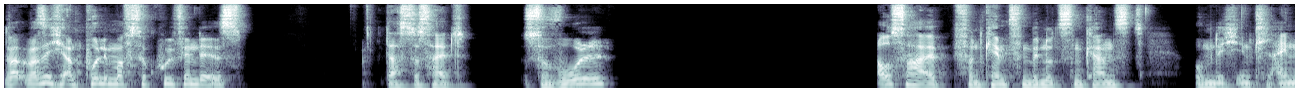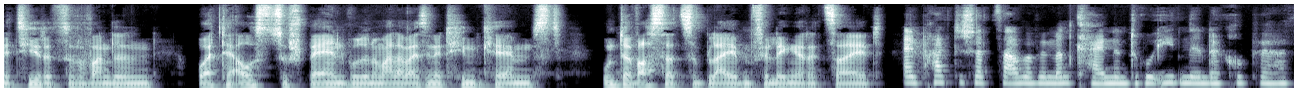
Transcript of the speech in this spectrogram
Wa- Was ich an Polymorph so cool finde, ist, dass du es halt sowohl außerhalb von Kämpfen benutzen kannst, um dich in kleine Tiere zu verwandeln, Orte auszuspähen, wo du normalerweise nicht hinkämst, unter Wasser zu bleiben für längere Zeit. Ein praktischer Zauber, wenn man keinen Druiden in der Gruppe hat.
